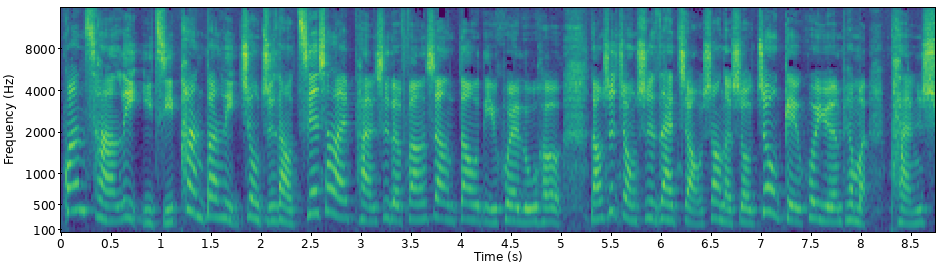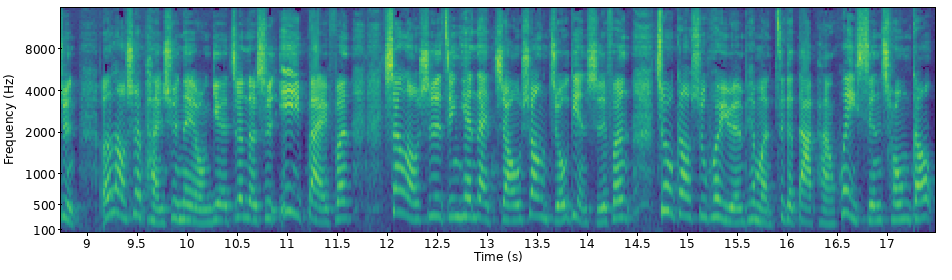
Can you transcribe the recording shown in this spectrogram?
观察力以及判断力，就知道接下来盘势的方向到底会如何。老师总是在早上的时候就给会员朋友们盘讯，而老师的盘讯内容也真的是一百分。像老师今天在早上九点十分就告诉会员朋友们，这个大盘会先冲高，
